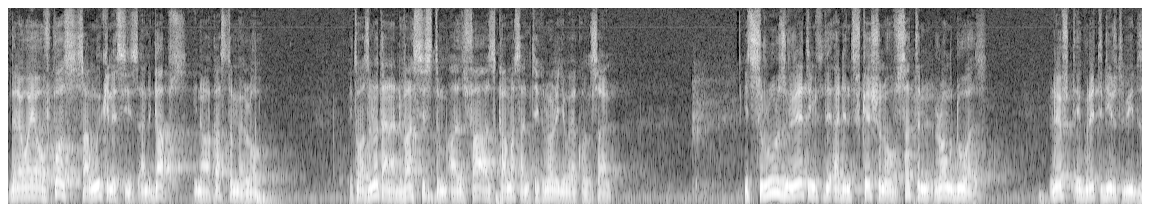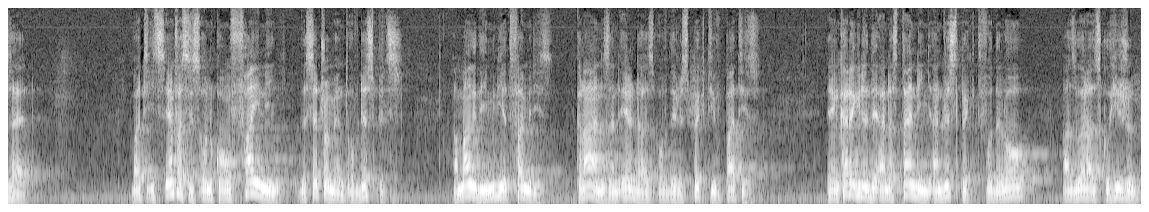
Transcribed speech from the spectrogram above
There were, of course, some weaknesses and gaps in our customary law. It was not an advanced system as far as commerce and technology were concerned. Its rules relating to the identification of certain wrongdoers left a great deal to be desired. But its emphasis on confining the settlement of disputes among the immediate families, clans, and elders of the respective parties encouraged the understanding and respect for the law as well as cohesion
